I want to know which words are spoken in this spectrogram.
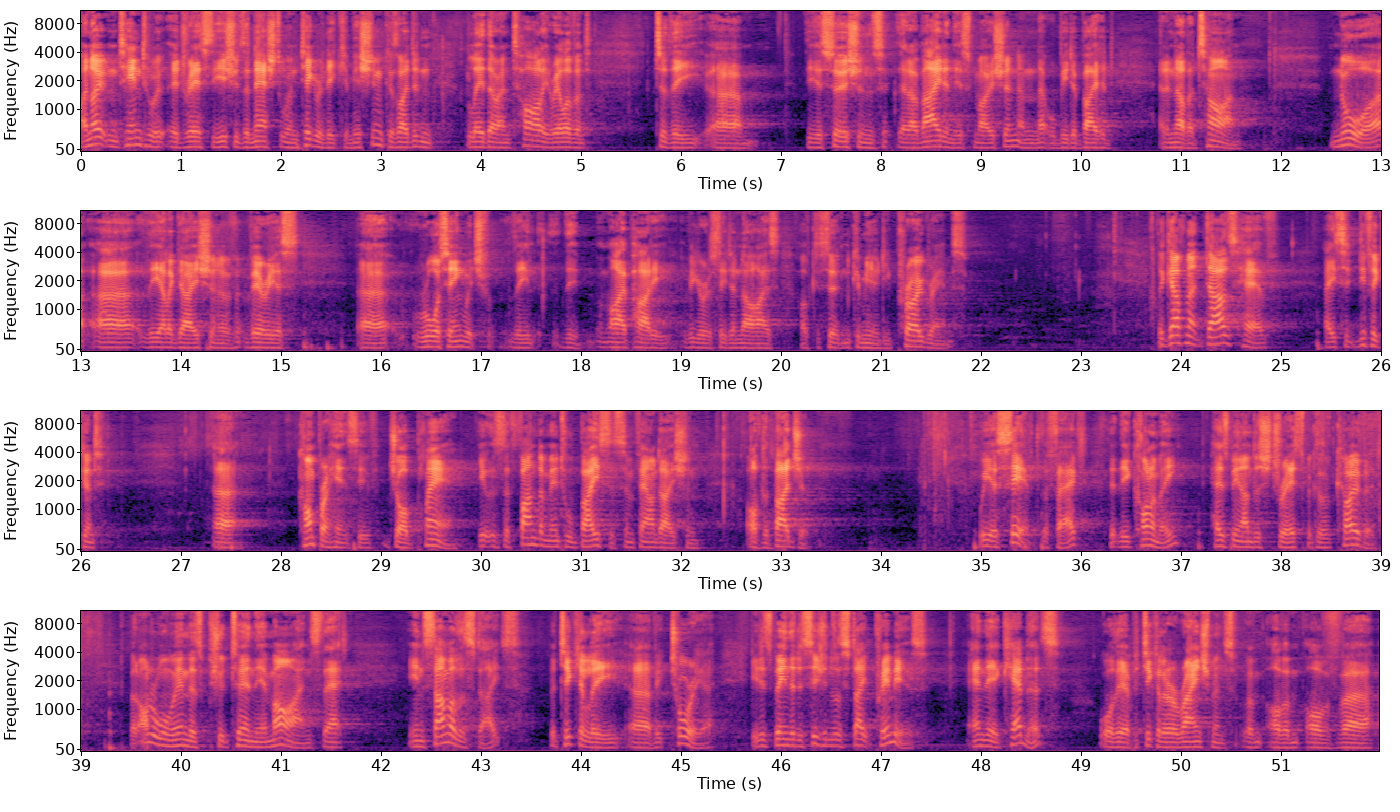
I don't intend to address the issues of the National Integrity Commission because I didn't believe they were entirely relevant to the, um, the assertions that are made in this motion, and that will be debated at another time, nor uh, the allegation of various uh, rorting, which the, the, my party vigorously denies, of certain community programs. The government does have a significant uh, comprehensive job plan. It was the fundamental basis and foundation of the budget we accept the fact that the economy has been under stress because of COVID. But honourable members should turn their minds that in some of the states, particularly uh, Victoria, it has been the decision of the state premiers and their cabinets or their particular arrangements of, of, of uh,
